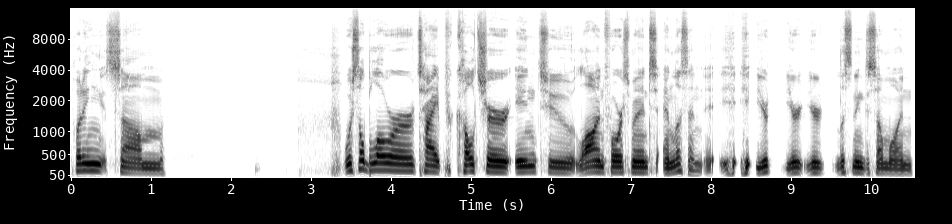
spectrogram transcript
putting some whistleblower type culture into law enforcement. And listen, you're you're you're listening to someone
